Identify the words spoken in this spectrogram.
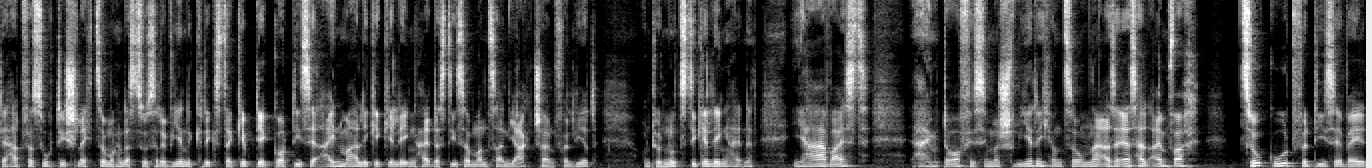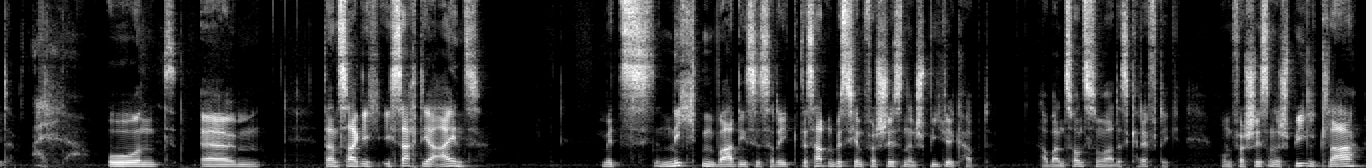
der hat versucht, dich schlecht zu machen, dass du das Revier nicht kriegst. Da gibt dir Gott diese einmalige Gelegenheit, dass dieser Mann seinen Jagdschein verliert und du nutzt die Gelegenheit nicht. Ja, weißt, ja, im Dorf ist immer schwierig und so. Ne? Also er ist halt einfach zu gut für diese Welt. Alter. Und ähm, dann sage ich, ich sag dir eins, Mitnichten war dieses Reg, das hat ein bisschen verschissenen Spiegel gehabt. Aber ansonsten war das kräftig. Und verschissener Spiegel, klar,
